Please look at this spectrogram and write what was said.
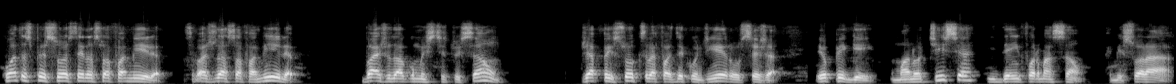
Quantas pessoas tem na sua família? Você vai ajudar a sua família? Vai ajudar alguma instituição? Já pensou o que você vai fazer com dinheiro? Ou seja, eu peguei uma notícia e dei informação, emissora A.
